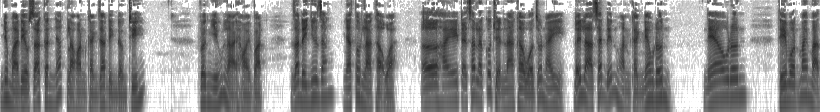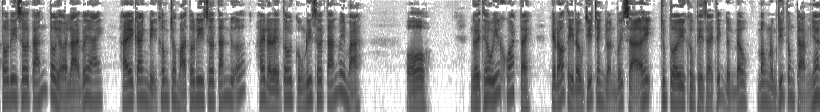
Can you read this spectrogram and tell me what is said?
nhưng mà điều xã cân nhắc là hoàn cảnh gia đình đồng chí. Phương nhíu lại hỏi vặn, gia đình như răng, nhà tôi lạc hậu à? Ờ hay tại sao lại có chuyện lạc hậu ở chỗ này? Đấy là xét đến hoàn cảnh neo đơn. Neo đơn? Thì một mai mà tôi đi sơ tán tôi ở lại với ai? Hay các anh định không cho mà tôi đi sơ tán nữa? Hay là để tôi cùng đi sơ tán với mà? Ồ, người theo ý khoát tay. Cái đó thì đồng chí tranh luận với xã ấy, chúng tôi không thể giải thích được đâu, mong đồng chí thông cảm nhé.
